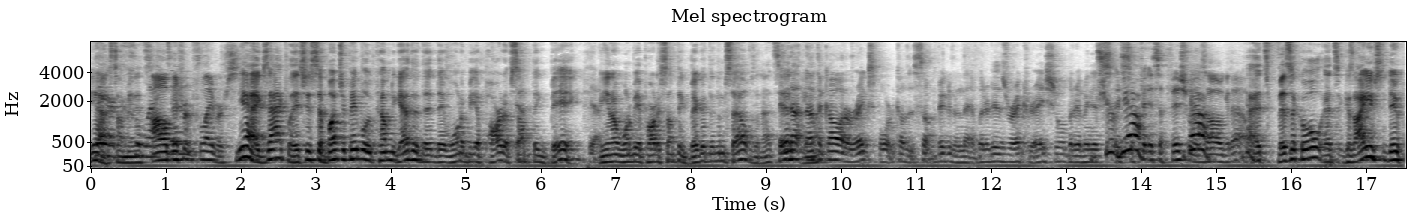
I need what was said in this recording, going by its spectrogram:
yeah. So I mean, it's All different flavors. yeah, exactly. It's just a bunch of people who come together that, that want to be a part of something big. Yeah. You know, want to be a part of something bigger than themselves, and that's And it. not, not know? to call it a rec sport because it's something bigger than that, but it is recreational. But I mean, it's Sure, it's, yeah. it's official as all get out. Yeah, it's physical. It's because I used to do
